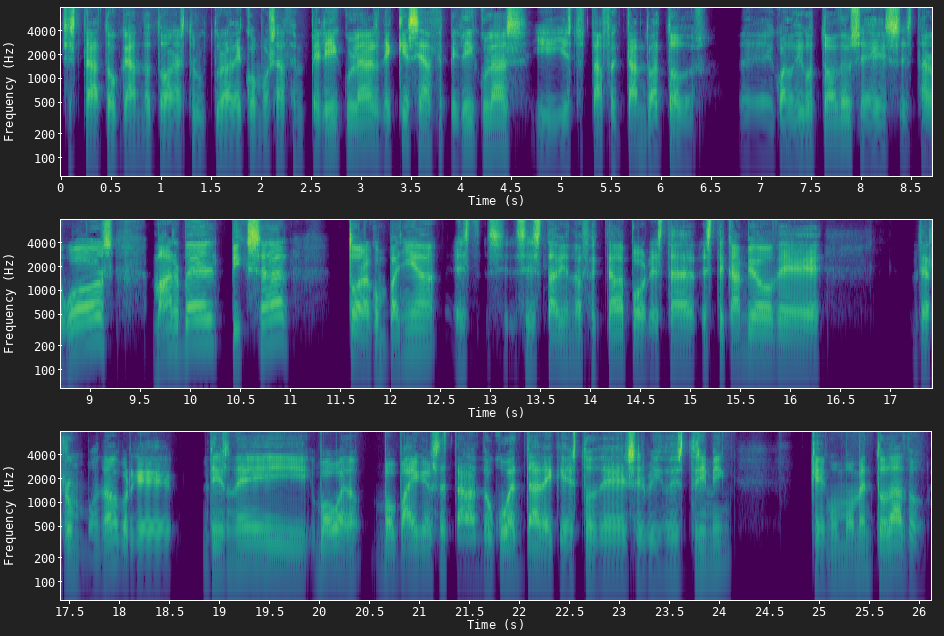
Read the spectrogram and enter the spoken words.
se está tocando toda la estructura de cómo se hacen películas, de qué se hace películas, y esto está afectando a todos. Eh, cuando digo todos, es Star Wars, Marvel, Pixar, toda la compañía se está viendo afectada por esta, este cambio de, de rumbo, ¿no? Porque Disney, bueno, Bob Iger se está dando cuenta de que esto del servicio de streaming, que en un momento dado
